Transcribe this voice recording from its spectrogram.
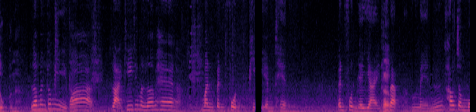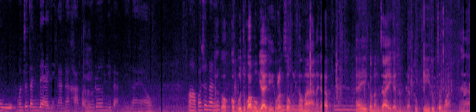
จบอะนะ แล้วมันก็มีอีกว่าหลายที่ที่มันเริ่มแห้งอะ มันเป็นฝุ่น PM10 เป็นฝุ่นใหญ่ๆที่แบบเหม็นเข้าจมูก มันจะแดงๆอย่างนั้นนะคะ ตอนนี้เริ่มมีแบบนี้แล้วอ่าเพราะฉะนั้นแล้วก็ขอบคุณทุกความห่วงใยที่กำลังส่งกันเข้ามานะครับ ให้กำลังใจกันกับทุกที่ทุกจังหวัดนะฮะ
